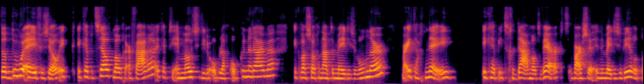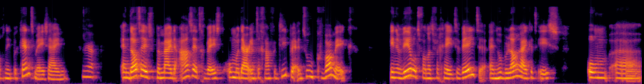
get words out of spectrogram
dat doen we even zo. Ik, ik heb het zelf mogen ervaren. Ik heb die emotie die erop lag op kunnen ruimen. Ik was zogenaamd een medische wonder. Maar ik dacht, nee, ik heb iets gedaan wat werkt, waar ze in de medische wereld nog niet bekend mee zijn. Ja. En dat heeft bij mij de aanzet geweest om me daarin te gaan verdiepen. En toen kwam ik in een wereld van het vergeten weten. En hoe belangrijk het is om, uh,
